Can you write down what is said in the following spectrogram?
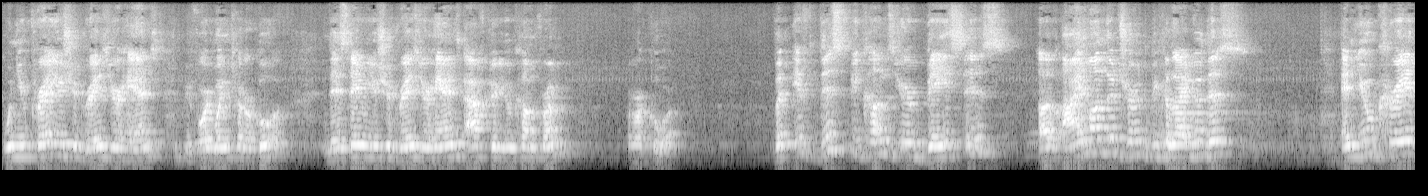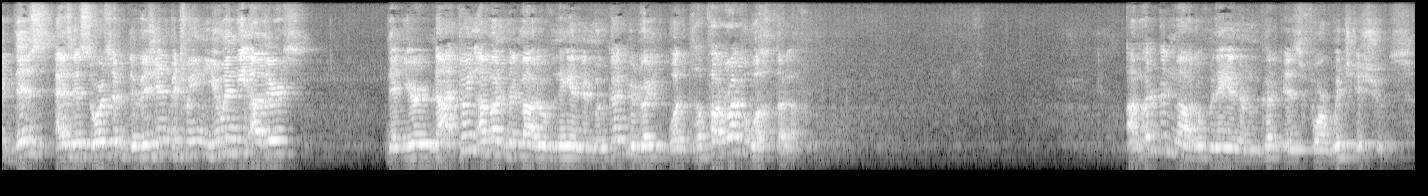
when you pray you should raise your hands before going to ruku'. They say you should raise your hands after you come from ruku'. But if this becomes your basis of I'm on the truth because I do this, and you create this as a source of division between you and the others, then you're not doing Amr bil Ma'ruf Nahi anil Munkar, you're doing what tafarraqu wa Amr bil Ma'ruf Nahi anil Munkar is for which issues?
